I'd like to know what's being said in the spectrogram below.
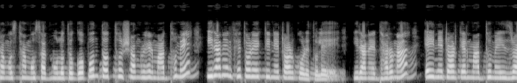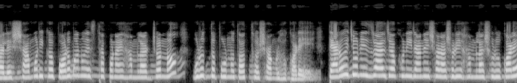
সংস্থা মোসাদ মূলত গোপন তথ্য সংগ্রহের মাধ্যমে ইরানের ভেতরে একটি নেটওয়ার্ক গড়ে তোলে। ইরানের ধারণা, এই নেটওয়ার্কের মাধ্যমে ইসরায়েলের সামরিক পরমাণু স্থাপনায় হামলার জন্য গুরুত্বপূর্ণ তথ্য সংগ্রহ করে। তেরোই জুন ইসরায়েল যখন ইরানে সরাসরি হামলা শুরু করে,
